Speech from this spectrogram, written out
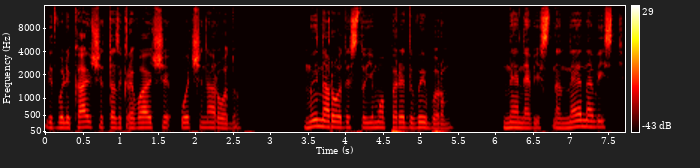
відволікаючи та закриваючи очі народу. Ми, народи, стоїмо перед вибором. Ненависть на ненависть,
